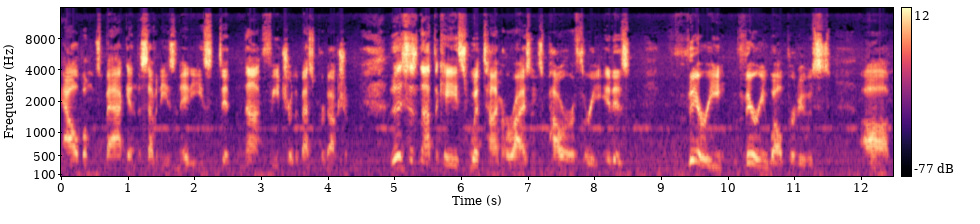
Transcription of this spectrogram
albums back in the 70s and 80s did not feature the best production. This is not the case with Time Horizon's Power of Three. It is very, very well produced. Um,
